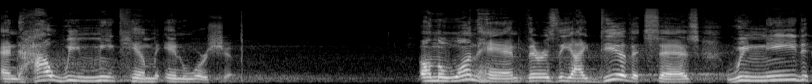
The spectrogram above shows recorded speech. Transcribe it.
and how we meet Him in worship. On the one hand, there is the idea that says we need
